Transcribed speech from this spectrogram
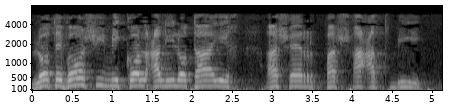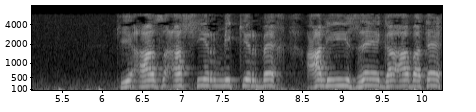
לא תבושי מכל עלילותייך אשר פשעת בי. כי אז אסיר מקרבך עלי זה גאוותך,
